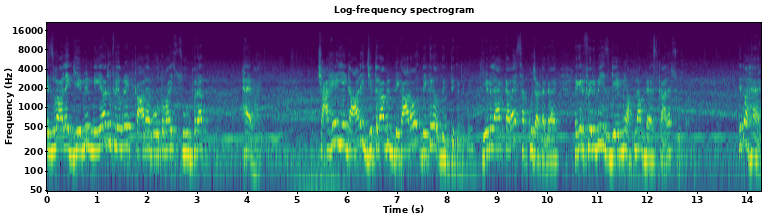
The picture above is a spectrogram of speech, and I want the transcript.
इस वाले गेम में मेरा जो फेवरेट कार है, वो तो भाई सुपरत है भाई। चाहे ये गाड़ी जितना भी बेकार हो देख रहे हो, देख, देखो देखो गेम लैग कर रहा है, सब कुछ अटक रहा है, लेकिन फिर भी इस गेम में अपना बेस्ट कार है सुपर ये तो है।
